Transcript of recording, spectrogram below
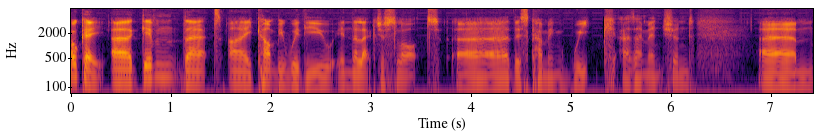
Okay, uh, given that I can't be with you in the lecture slot uh, this coming week, as I mentioned, um,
